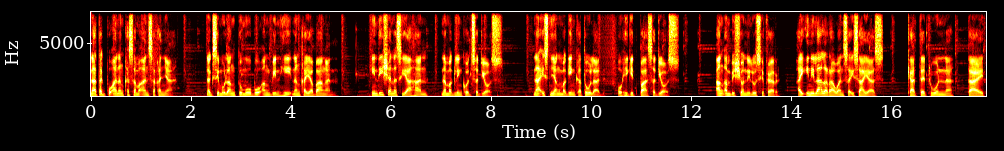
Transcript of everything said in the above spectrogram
natagpuan ang kasamaan sa kanya. Nagsimulang tumubo ang binhi ng kayabangan. Hindi siya nasiyahan na maglingkod sa Diyos. Nais niyang maging katulad o higit pa sa Diyos. Ang ambisyon ni Lucifer ay inilalarawan sa Isayas, Katetun na Tait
